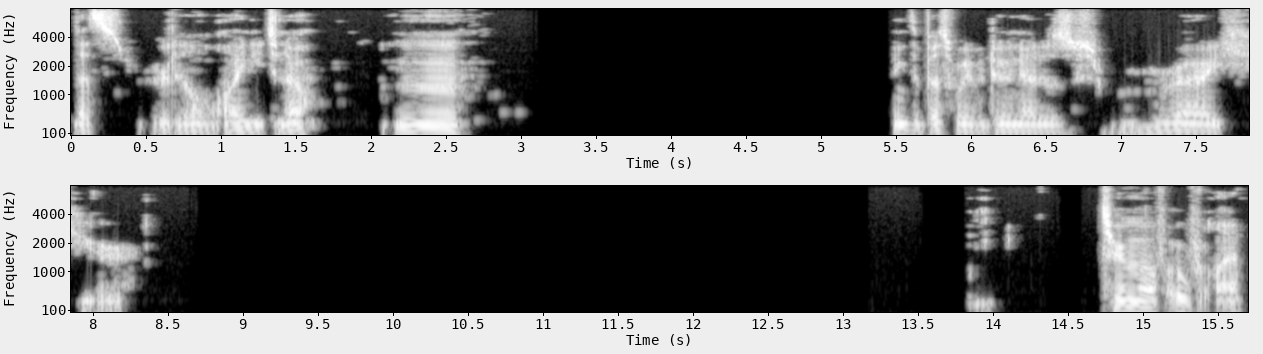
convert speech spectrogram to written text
That's really all I need to know. Mm. I think the best way of doing that is right here. Turn off overlap,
